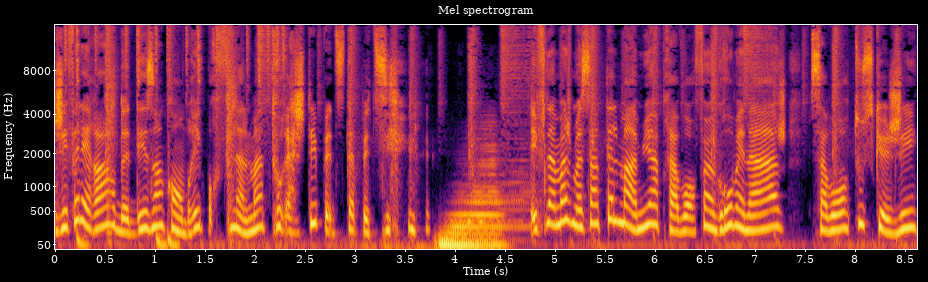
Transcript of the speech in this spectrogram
J'ai fait l'erreur de désencombrer pour finalement tout racheter petit à petit. Et finalement, je me sens tellement mieux après avoir fait un gros ménage, savoir tout ce que j'ai,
